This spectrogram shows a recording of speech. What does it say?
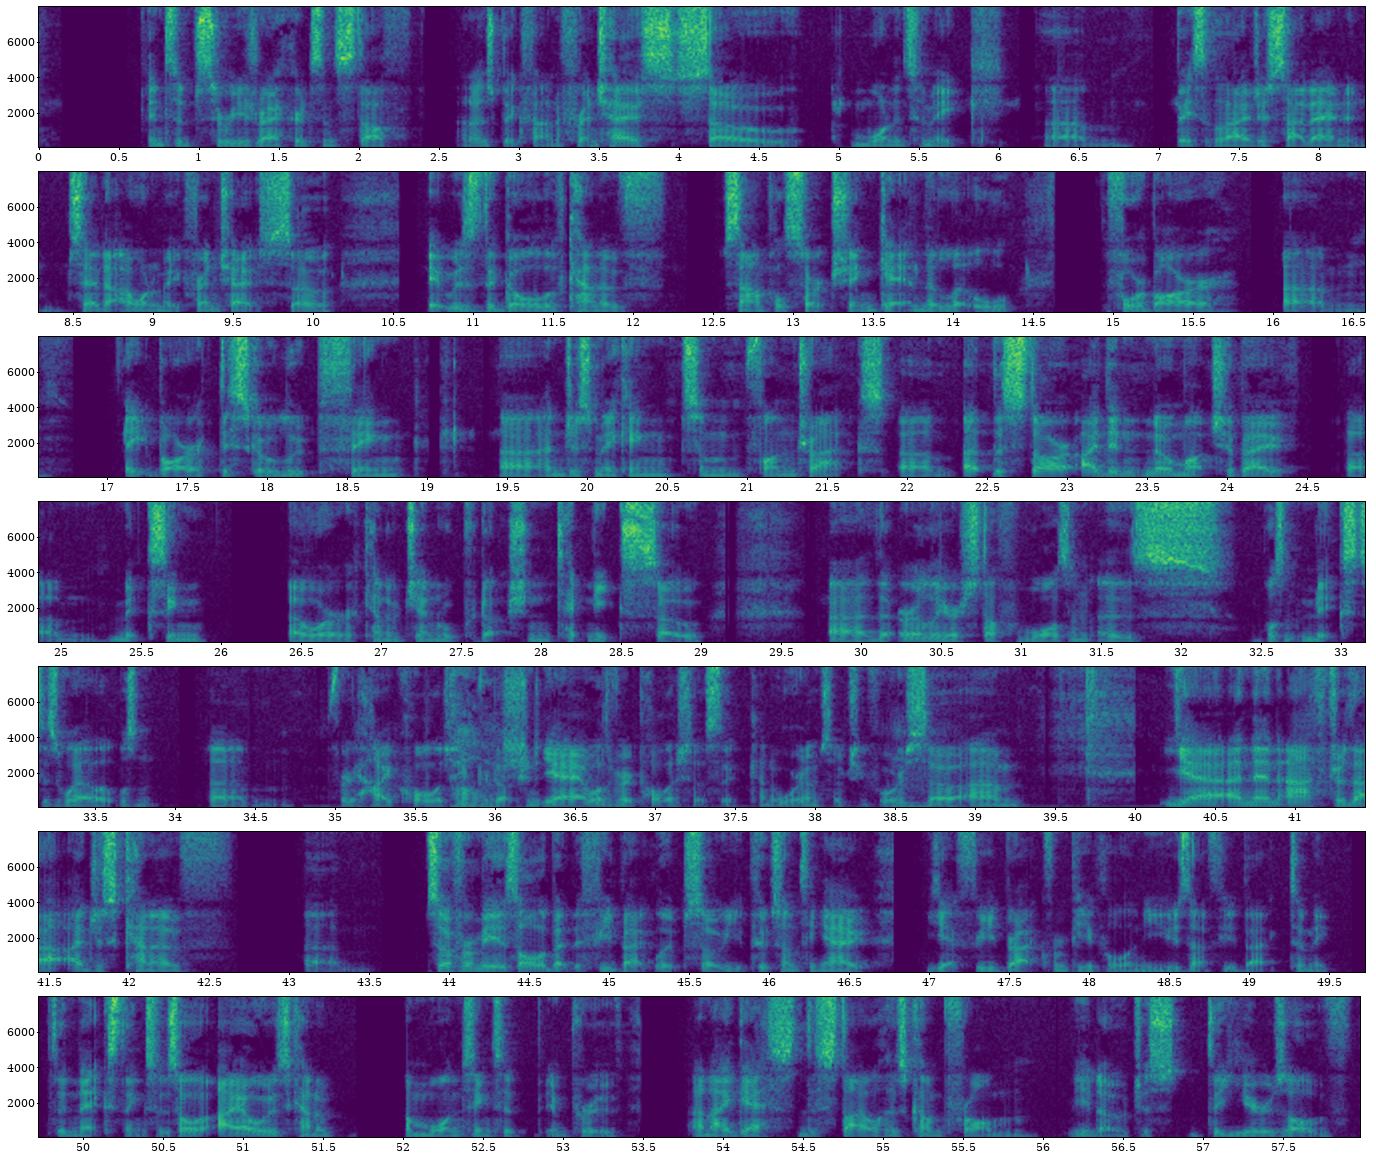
into Cerise Records and stuff, and I was a big fan of French House. So wanted to make. Um, basically, I just sat down and said I want to make French House. So it was the goal of kind of sample searching, getting the little four bar, um, eight bar disco loop thing, uh, and just making some fun tracks. Um, at the start, I didn't know much about um, mixing or kind of general production techniques, so uh, the earlier stuff wasn't as wasn't mixed as well. It wasn't um, very high quality Polished. production. Yeah, it wasn't very polished. That's the kind of word I'm searching for. So, um, yeah, and then after that, I just kind of. Um, so for me, it's all about the feedback loop. So you put something out, you get feedback from people, and you use that feedback to make the next thing. So all. I always kind of am wanting to improve, and I guess the style has come from you know just the years of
